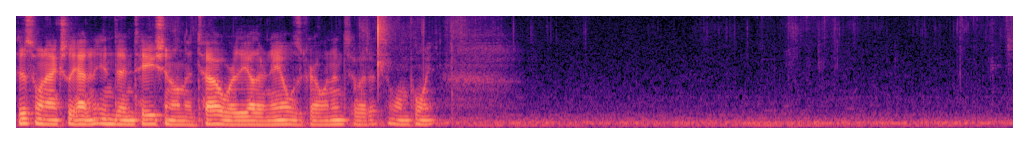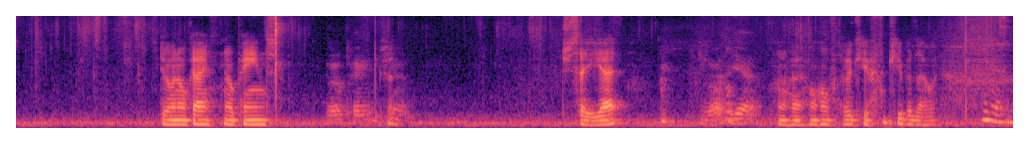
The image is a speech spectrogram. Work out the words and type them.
This one actually had an indentation on the toe where the other nail was growing into it at one point. Doing okay? No pains? No pain, Good. Did you say yet? Not yet. Okay, well hopefully we keep, keep it that way. He doesn't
